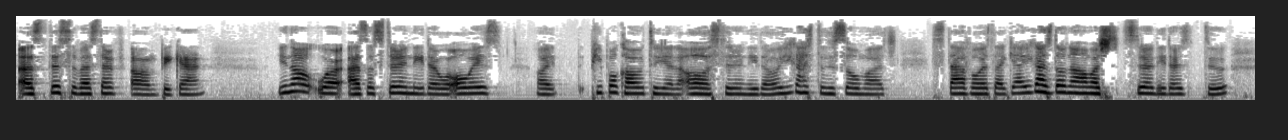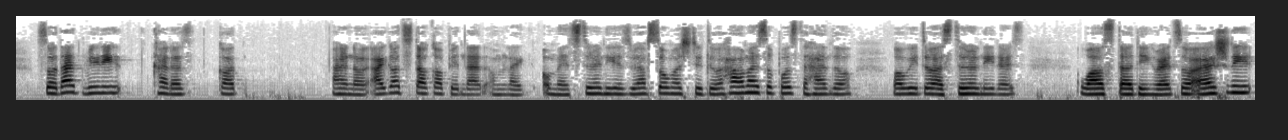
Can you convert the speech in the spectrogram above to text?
as this semester um, began, you know, we're as a student leader, we're always like people come to you like, "Oh, student leader, oh, you guys do so much." Staff always like, "Yeah, you guys don't know how much student leaders do." So that really kind of got, I don't know, I got stuck up in that. I'm like, "Oh man, student leaders, we have so much to do. How am I supposed to handle what we do as student leaders?" while studying, right? So I actually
